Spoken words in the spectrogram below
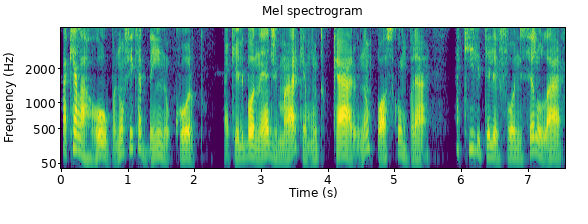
Aquela roupa não fica bem no corpo. Aquele boné de marca é muito caro e não posso comprar. Aquele telefone celular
